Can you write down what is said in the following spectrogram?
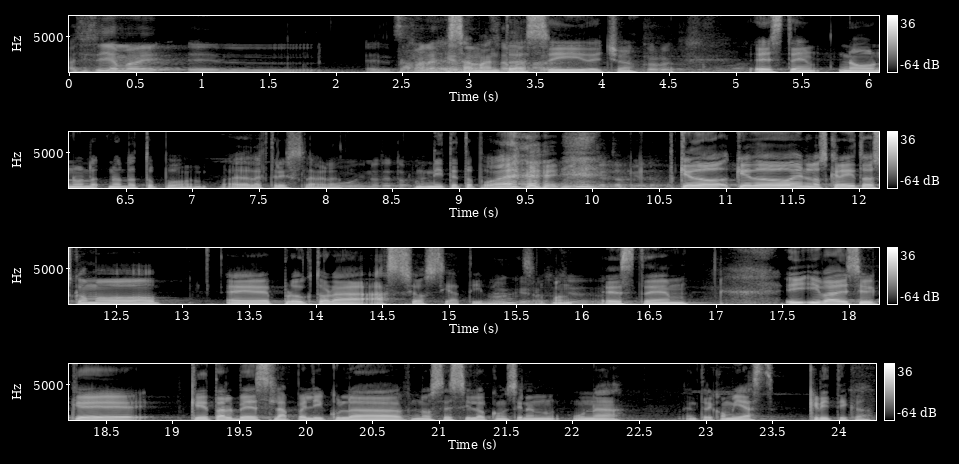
Así se llama el, el personaje. ¿no? Samantha, sí, de hecho. Correcto. Este, no, no, la- no la topo a la actriz, la verdad. Uy, no te topo. Ni te topo. ¿eh? quedó, quedó en los créditos como eh, productora asociativa. Ok, supongo. asociada. Este, y iba a decir que, que tal vez la película, no sé si lo consideran una, entre comillas, crítica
